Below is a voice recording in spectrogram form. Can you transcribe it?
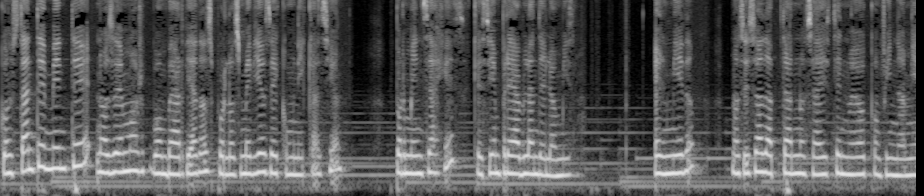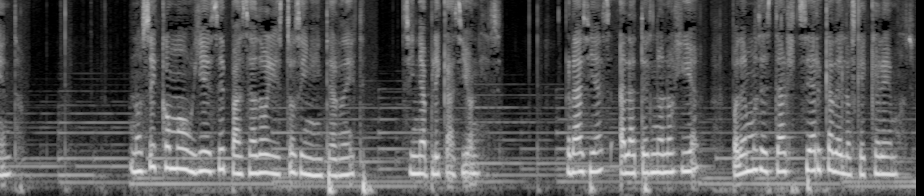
Constantemente nos vemos bombardeados por los medios de comunicación, por mensajes que siempre hablan de lo mismo. El miedo nos hizo adaptarnos a este nuevo confinamiento. No sé cómo hubiese pasado esto sin Internet, sin aplicaciones. Gracias a la tecnología podemos estar cerca de los que queremos,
